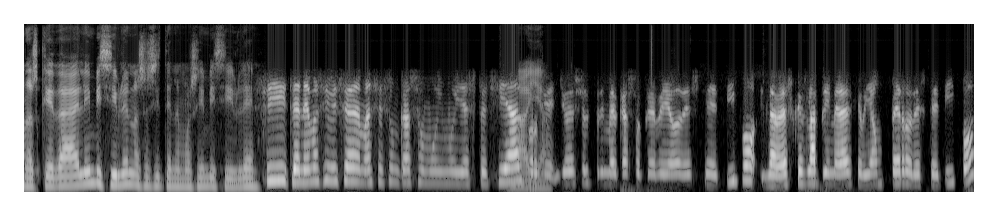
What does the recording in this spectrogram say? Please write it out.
nos queda el invisible, no sé si tenemos invisible. Sí, tenemos invisible, además es un caso muy, muy especial, porque yo es el primer caso que veo de este tipo, y la verdad es que es la primera vez que veía un perro de este tipo,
